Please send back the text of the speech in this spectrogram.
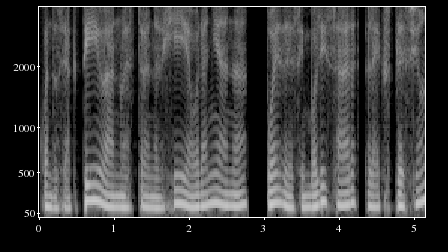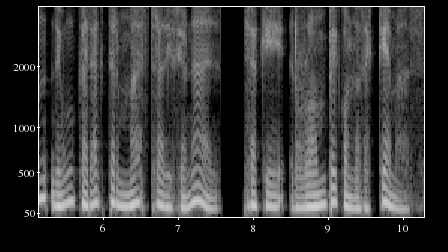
cuando se activa nuestra energía uraniana, puede simbolizar la expresión de un carácter más tradicional, ya que rompe con los esquemas.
